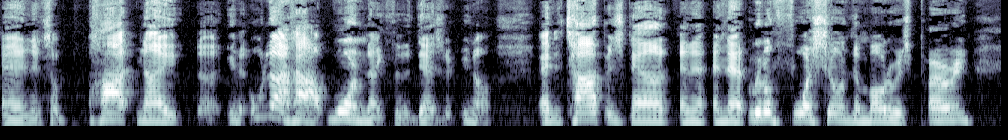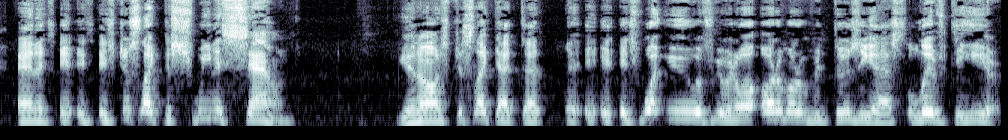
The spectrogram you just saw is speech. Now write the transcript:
And it's a hot night, uh, you know, not hot, warm night for the desert, you know, and the top is down, and and that little four cylinder motor is purring, and it's it, it's just like the sweetest sound. You know, it's just like that. That it, it's what you, if you're an automotive enthusiast, live to hear.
